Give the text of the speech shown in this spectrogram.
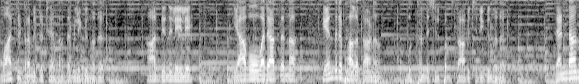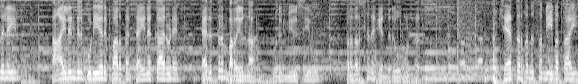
വാറ്റിട്രമിറ്റു ക്ഷേത്രത്തെ വിളിക്കുന്നത്. ആദ്യ നിലയിലെ യാവോ വരാത്ത് എന്ന കേന്ദ്രഭാഗത്താണ് ബുദ്ധന്റെ ശില്പം സ്ഥാപിച്ചിരിക്കുന്നത്. രണ്ടാം നിലയിൽ തായ്ലൻഡിൽ കുടിയേറിപ്പാർത്ത ചൈനക്കാരുടെ ചരിത്രം പറയുന്ന ഒരു മ്യൂസിയവും പ്രദർശന കേന്ദ്രവുമുണ്ട്. ക്ഷേത്രത്തിന് സമീപത്തായി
